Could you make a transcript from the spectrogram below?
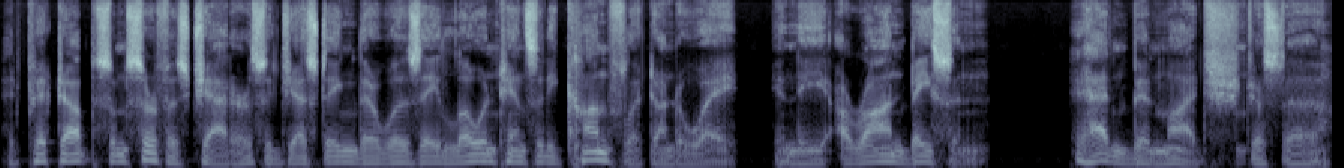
had picked up some surface chatter suggesting there was a low intensity conflict underway in the Aran Basin. It hadn't been much, just a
